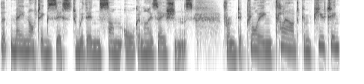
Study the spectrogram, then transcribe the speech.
that may not exist within some organizations, from deploying cloud computing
